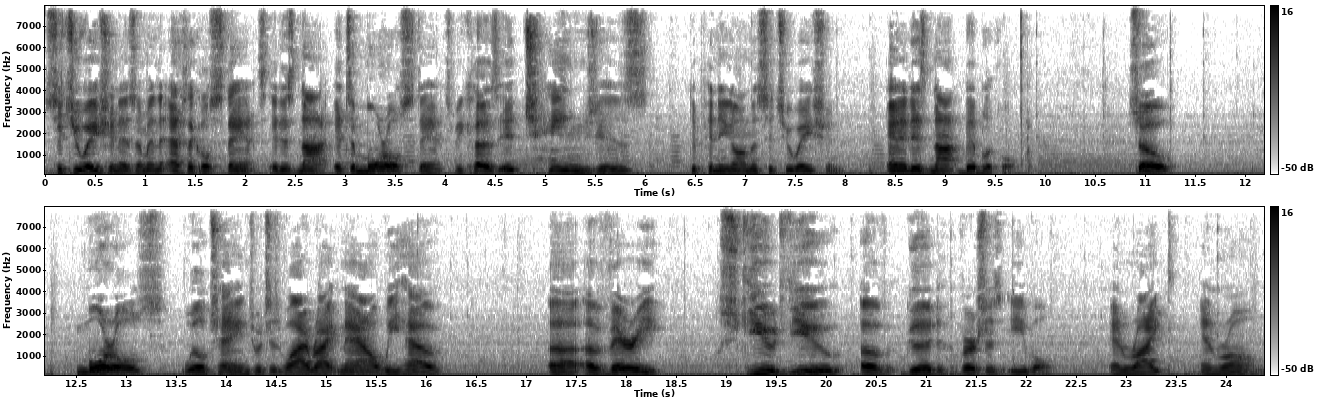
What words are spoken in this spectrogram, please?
situationism an ethical stance. It is not, it's a moral stance because it changes depending on the situation and it is not biblical. So, morals will change, which is why right now we have uh, a very skewed view of good versus evil and right and wrong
